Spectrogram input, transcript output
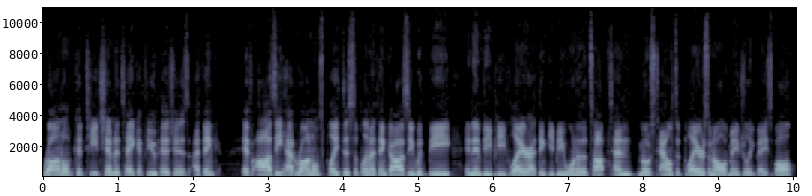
Ronald could teach him to take a few pitches. I think if Ozzy had Ronald's plate discipline, I think Ozzy would be an MVP player. I think he'd be one of the top 10 most talented players in all of Major League Baseball.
